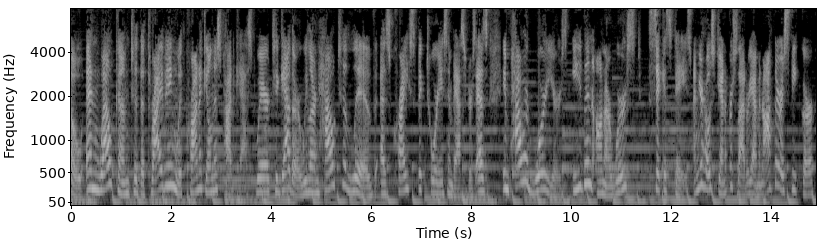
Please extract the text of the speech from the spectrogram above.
Hello, and welcome to the Thriving with Chronic Illness podcast, where together we learn how to live as Christ's victorious ambassadors, as empowered warriors, even on our worst, sickest days. I'm your host, Jennifer Slattery. I'm an author, a speaker,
